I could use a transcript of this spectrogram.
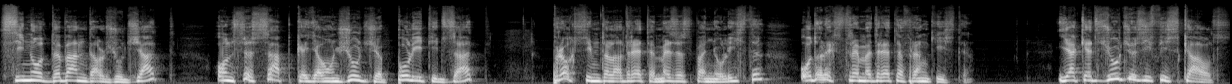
sinó davant del jutjat on se sap que hi ha un jutge polititzat, pròxim de la dreta més espanyolista o de l'extrema dreta franquista. I aquests jutges i fiscals,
